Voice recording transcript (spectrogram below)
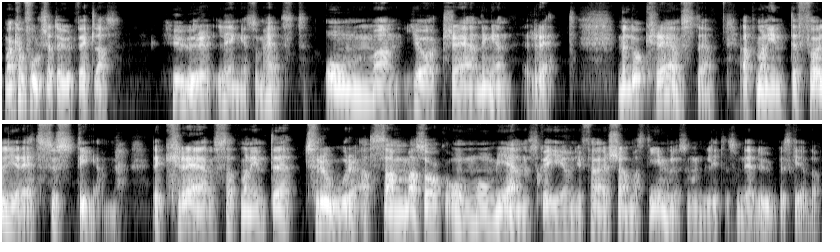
man kan fortsätta utvecklas hur länge som helst om man gör träningen rätt. Men då krävs det att man inte följer ett system. Det krävs att man inte tror att samma sak om och om igen ska ge ungefär samma stimulus, som, lite som det du beskrev då.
